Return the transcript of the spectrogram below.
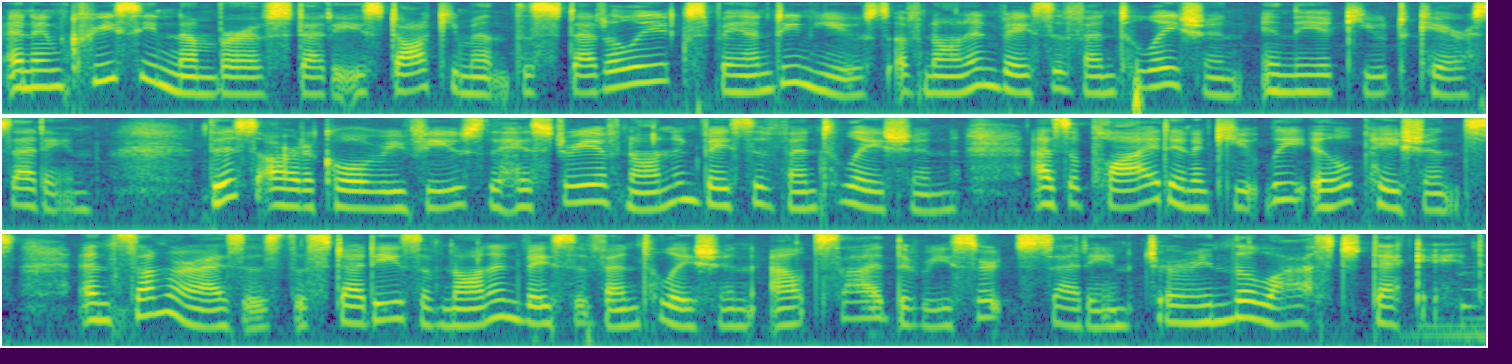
an increasing number of studies document the steadily expanding use of non invasive ventilation in the acute care setting. This article reviews the history of non invasive ventilation as applied in acutely ill patients and summarizes the studies of non invasive ventilation outside the research setting during the last decade.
